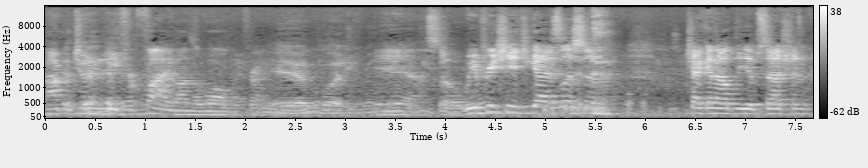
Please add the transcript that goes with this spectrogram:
Opportunity for five on the wall, my friend. Yeah, buddy. Yeah. So we appreciate you guys listening, checking out the obsession.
